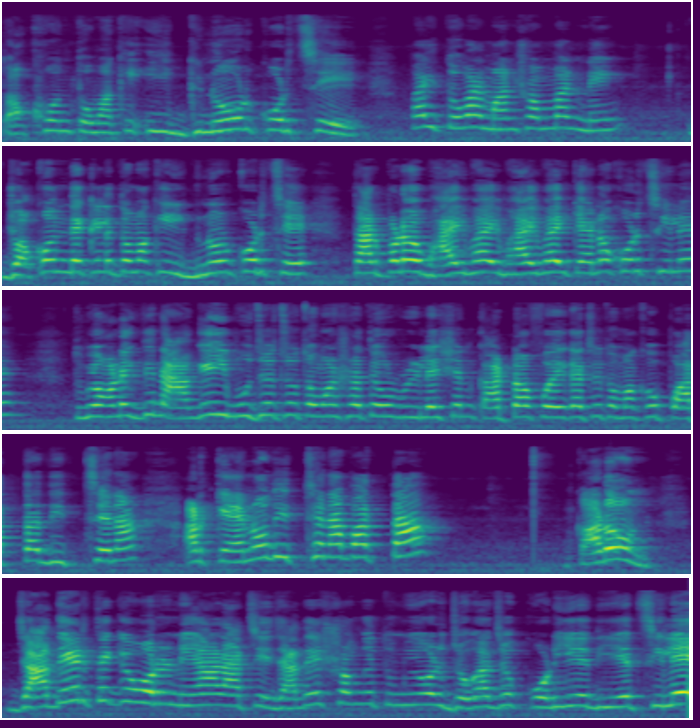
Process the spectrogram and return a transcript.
তখন তোমাকে ইগনোর করছে। ভাই, তোমার মান সম্মান নেই। যখন দেখলে তোমাকে ইগনোর করছে, তারপরেও ভাই ভাই ভাই ভাই কেন করছিলে? তুমি অনেক দিন আগেই বুঝেছ তোমার সাথে ওর রিলেশন কাট অফ হয়ে গেছে, তোমাকেও পাত্তা দিচ্ছে না। আর কেন দিচ্ছে না পাত্তা? কারণ যাদের থেকে ওর নেয়ার আছে, যাদের সঙ্গে তুমি ওর যোগাযোগ করিয়ে দিয়েছিলে,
